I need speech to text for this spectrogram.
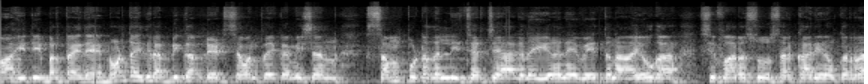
ಮಾಹಿತಿ ಬರ್ತಾ ಇದೆ. ನೋಡ್ತಾ ಇದ್ದೀರಾ? Big update seven pay commission ಸಂಪುಟದಲ್ಲಿ ಚರ್ಚೆ ಆಗದ ಏಳನೇ ವೇತನ ಆಯೋಗ ಶಿಫಾರಸು ಸರ್ಕಾರಿ ನೌಕರರ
